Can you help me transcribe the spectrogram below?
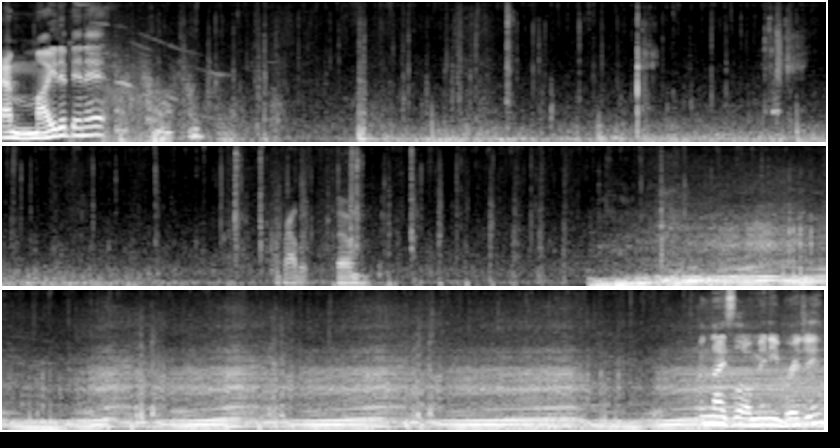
That might have been it. Probably so. A nice little mini bridging.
